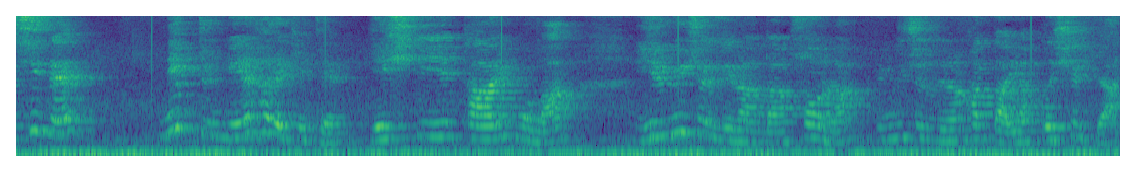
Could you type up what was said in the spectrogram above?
size Neptün geri harekete geçtiği tarih olan 23 Haziran'dan sonra 23 Haziran hatta yaklaşırken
